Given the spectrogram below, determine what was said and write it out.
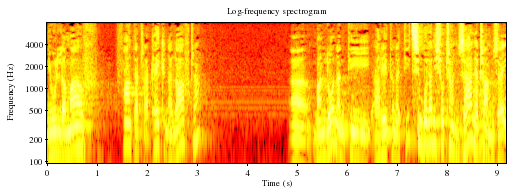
ny olona maro fantatra akaiky na lavitra ah, manoloana an'ity aretina ity. Tsy mbola nisy ohatran'izany hatramin'izay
